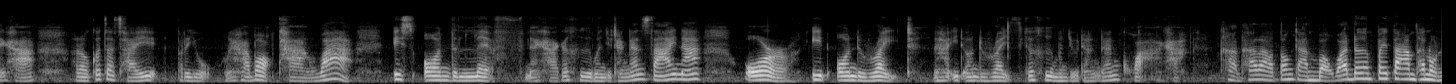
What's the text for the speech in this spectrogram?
นะคะ เราก็จะใช้ประโยคนะคะ บอกทางว่า it's on the left นะคะ ก็คือมันอยู่ทางด้านซ้ายนะ or it on the right นะคะ it on the right ก็คือมันอยู่ทางด้านขวาค่ะค่ะถ้าเราต้องการบอกว่าเดินไปตามถนน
